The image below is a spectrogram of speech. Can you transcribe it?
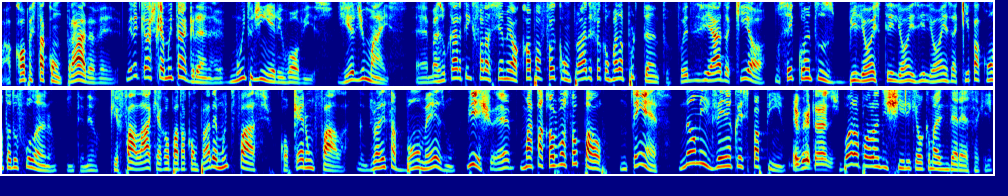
a Copa está comprada, velho. Primeiro que eu acho que é muita grana. Muito dinheiro envolve isso. Dinheiro demais. É, mas o cara tem que falar assim, meu, a Copa foi comprada e foi comprada por tanto. Foi desviado aqui, ó. Não sei quantos bilhões, trilhões, ilhões aqui pra conta do fulano. Entendeu? Porque falar que a Copa tá comprada é muito fácil. Qualquer um fala. Um jornalista bom mesmo, bicho, é matar a Copa e mostrar o pau. Não tem essa. Não me venha com esse papinho. É verdade. Bora pra Holanda e Chile, que é o que mais interessa aqui.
